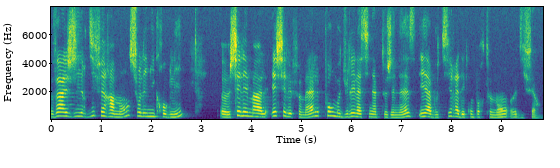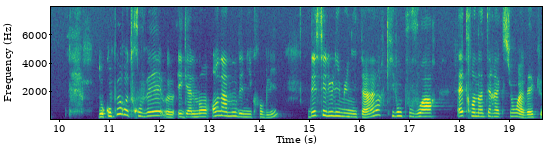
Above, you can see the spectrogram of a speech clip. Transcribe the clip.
va agir différemment sur les microglies euh, chez les mâles et chez les femelles pour moduler la synaptogénèse et aboutir à des comportements euh, différents. Donc on peut retrouver également en amont des microglies des cellules immunitaires qui vont pouvoir être en interaction avec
